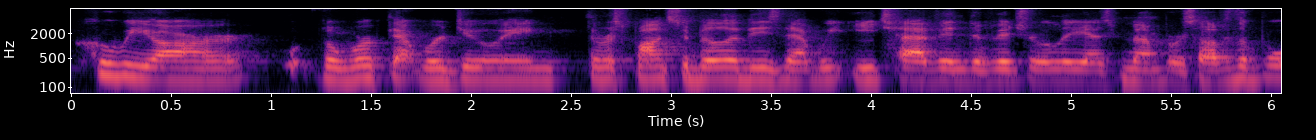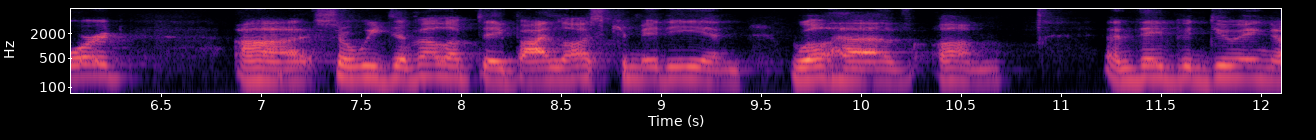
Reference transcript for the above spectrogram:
who we are, the work that we're doing, the responsibilities that we each have individually as members of the board. Uh, so we developed a bylaws committee, and we'll have, um, and they've been doing a,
